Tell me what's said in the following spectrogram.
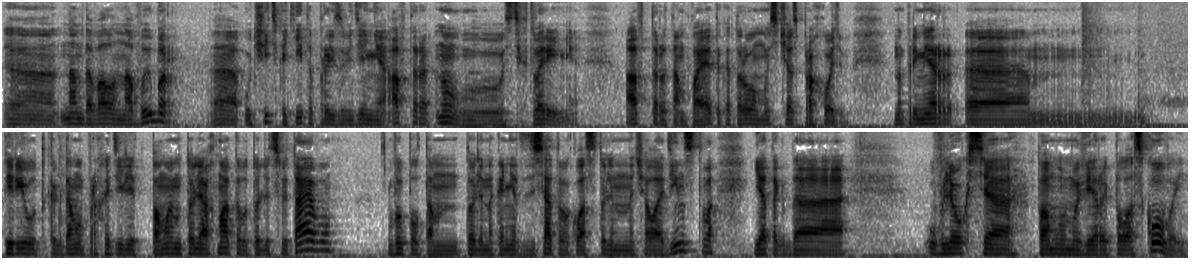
э, нам давала на выбор э, учить какие-то произведения автора, ну, стихотворения автора, там, поэта, которого мы сейчас проходим. Например, э, период, когда мы проходили, по-моему, то ли Ахматову, то ли Цветаеву, выпал там то ли на конец 10 класса, то ли на начало 11 я тогда увлекся, по-моему, Верой Полосковой,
